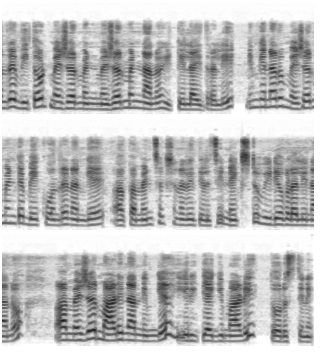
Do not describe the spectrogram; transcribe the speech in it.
ಅಂದ್ರೆ ವಿತೌಟ್ ಮೆಜರ್ಮೆಂಟ್ ಮೆಜರ್ಮೆಂಟ್ ನಾನು ಇಟ್ಟಿಲ್ಲ ಇದರಲ್ಲಿ. ನಿಮ್ಗೆ ಏನಾದ್ರು ಮೆಜರ್ಮೆಂಟೇ ಬೇಕು ಅಂದ್ರೆ ನನಗೆ ಕಮೆಂಟ್ ಸೆಕ್ಷನ್ ಅಲ್ಲಿ ತಿಳಿಸಿ ನೆಕ್ಸ್ಟ್ ವಿಡಿಯೋಗಳಲ್ಲಿ ನಾನು ಮೆಜರ್ ಮಾಡಿ ನಾನು ನಿಮ್ಗೆ ಈ ರೀತಿಯಾಗಿ ಮಾಡಿ ತೋರಿಸ್ತೀನಿ.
